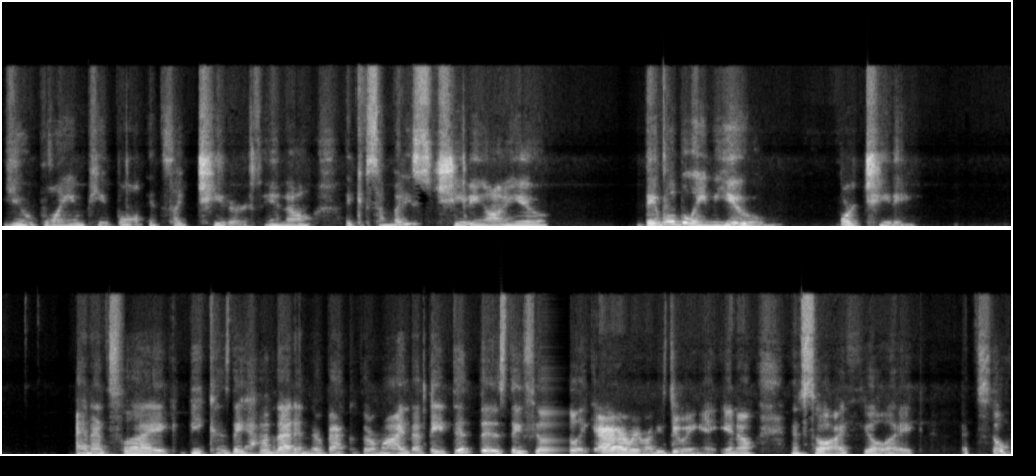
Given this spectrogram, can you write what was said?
you blame people, it's like cheaters, you know? Like if somebody's cheating on you, they will blame you for cheating. And it's like because they have that in their back of their mind that they did this, they feel like everybody's doing it, you know? And so I feel like it's so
